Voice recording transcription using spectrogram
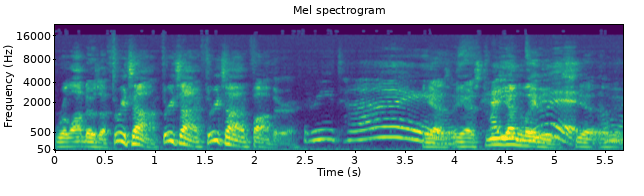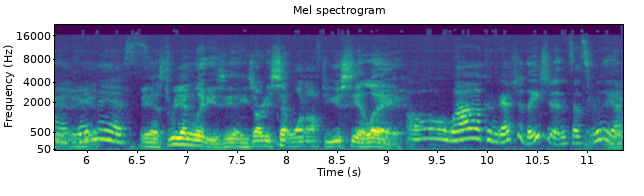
Rolando's a three-time, three-time, three-time father. Three times. He has, he has How three do young you do ladies. it? Yeah, oh my yeah, yeah. goodness. He has three young ladies. He, he's already sent one off to UCLA. Oh wow! Congratulations. That's really Yeah,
